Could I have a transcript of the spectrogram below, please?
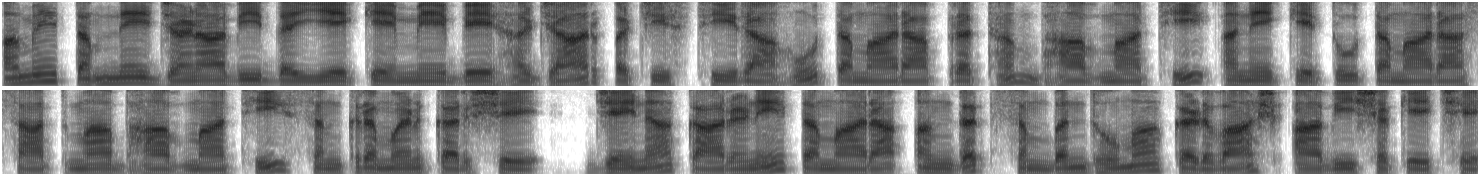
અમે તમને જણાવી દઈએ કે મે બે હજાર પચીસથી રાહુ તમારા પ્રથમ ભાવમાંથી અને કેતુ તમારા સાતમા ભાવમાંથી સંક્રમણ કરશે, જેના કારણે તમારા અંગત સંબંધોમાં કડવાશ આવી શકે છે.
